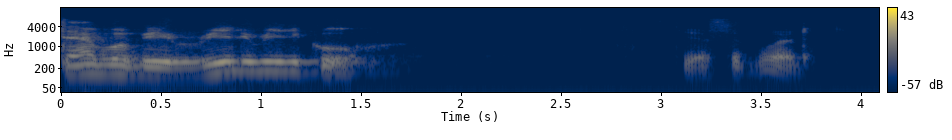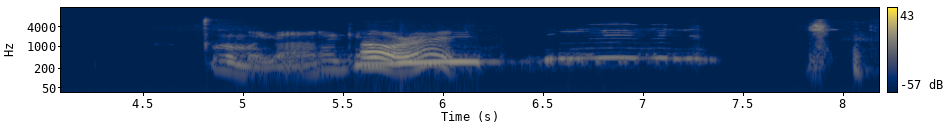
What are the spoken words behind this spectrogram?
That would be really, really cool. Yes, it would. Oh my god! I All right.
